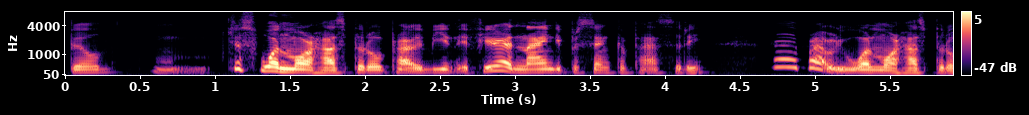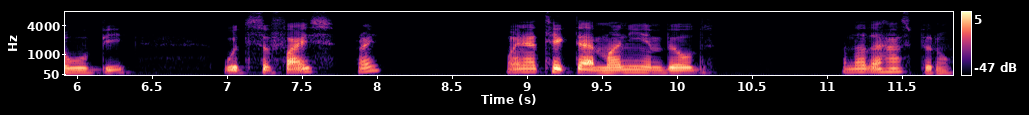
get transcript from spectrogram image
build just one more hospital probably be if you're at 90% capacity eh, probably one more hospital would be would suffice right? Why not take that money and build another hospital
